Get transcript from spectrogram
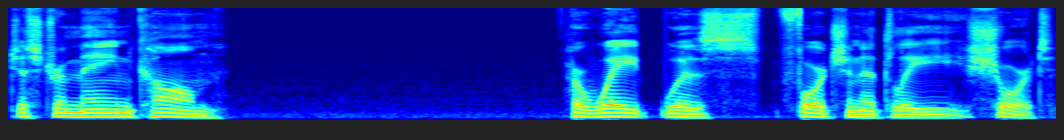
Just remain calm. Her wait was fortunately short.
